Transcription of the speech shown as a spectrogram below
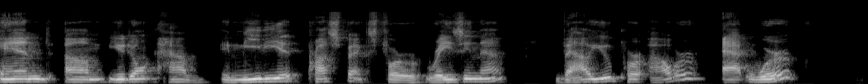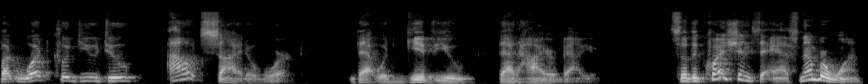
And um, you don't have immediate prospects for raising that value per hour at work. But what could you do outside of work that would give you that higher value? So the questions to ask number one,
